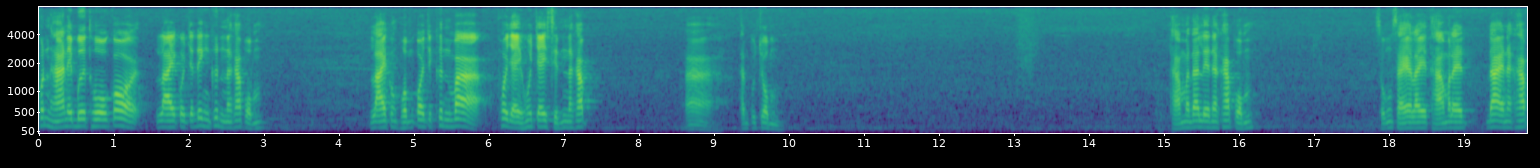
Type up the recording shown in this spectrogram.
ค้นหาในเบอร์โทรก็ไลน์ก็จะเด้งขึ้นนะครับผมไลน์ของผมก็จะขึ้นว่าพ่อใหญ่หัวใจศิลป์นะครับ อ่า ท่านผู้ชมถามมาได้เลยนะครับผม สงสัยอะไรถามอะไรได้นะครับ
